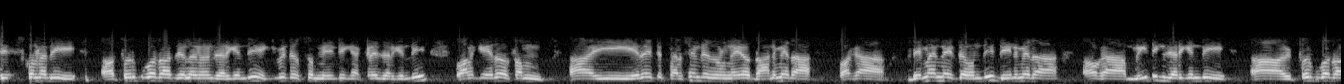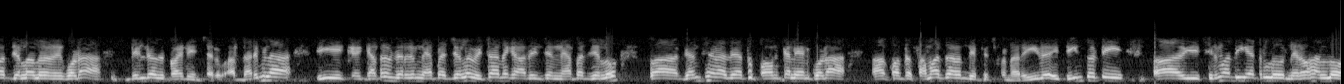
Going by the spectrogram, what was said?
తీసుకున్నది తూర్పుగోదావరి జిల్లాలో జరిగింది. ఎగ్జిబిటర్స్ మీటింగ్ అక్కడే జరిగింది. వాళ్ళకి ఏదో సమ్ ఈ ఏదైతే పర్సెంటేజ్ ఉన్నాయో దాని మీద ఒక డిమాండ్ అయితే ఉంది. దీని మీద ఒక మీటింగ్ జరిగింది ఆ తూర్పుగోదావరి జిల్లాలోని కూడా దిల్ ప్రకటించారు. ఆ ధర్మిల ఈ ఘటన జరిగిన నేపథ్యంలో విచారణకు ఆదించిన నేపథ్యంలో జనసేన అధినేత పవన్ కళ్యాణ్ కూడా కొంత సమాచారం తెప్పించుకున్నారు. ఈ దీంతో ఈ సినిమా థియేటర్లు నిర్వహణలో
